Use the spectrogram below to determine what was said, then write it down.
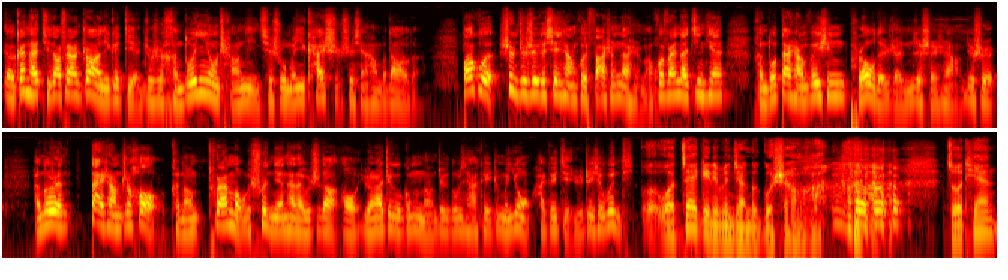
呃，刚才提到非常重要的一个点，就是很多应用场景其实我们一开始是想象不到的，包括甚至这个现象会发生在什么？会发生在今天很多戴上 Vision Pro 的人的身上，就是很多人戴上之后，可能突然某个瞬间他才会知道，哦，原来这个功能、这个东西还可以这么用，还可以解决这些问题。我我再给你们讲个故事好不好？昨天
